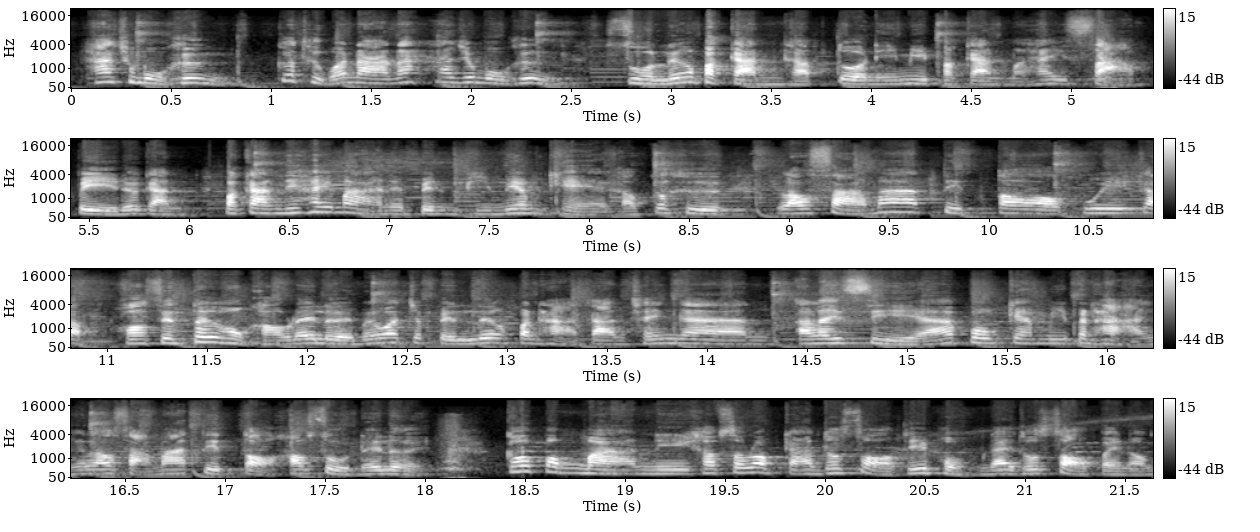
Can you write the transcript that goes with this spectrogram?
5 ชั่วโมงครึ่ง ก็ถือว่านานนะ 5 ชั่วโมงครึ่ง ส่วนเรื่องประกันครับ ตัวนี้มีประกันมาให้ 3 ปีด้วยกัน ประกันที่ให้มาเนี่ยเป็นพรีเมียมแคร์ครับ ก็คือเราสามารถติดต่อคุยกับ call center ของเขาได้เลย ไม่ว่าจะเป็นเรื่องปัญหาการใช้งาน อะไรเสียโปรแกรมมีปัญหาเงี้ยเราสามารถติดต่อเข้าศูนย์ได้เลย ก็ประมาณนี้ครับสำหรับการทดสอบที่ผมได้ทดสอบไปเนาะ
